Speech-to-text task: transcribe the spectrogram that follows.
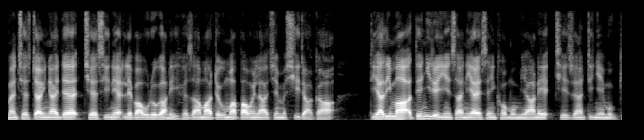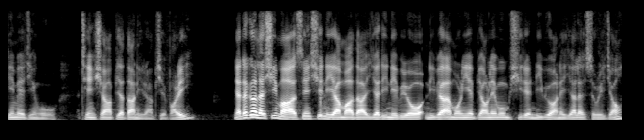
မန်ချက်စတာယူနိုက်တက်၊ချယ်ဆီနဲ့လီဗာပူးတို့ကနေကစားမတအုပ်မှပါဝင်လာခြင်းမရှိတာကဒီယာဒီမှာအသင်းကြီးတွေရင်ဆိုင်နေရတဲ့စိန်ခေါ်မှုများနဲ့ခြေစွမ်းတည်ငြိမ်မှုကင်းမဲ့ခြင်းကိုအထင်ရှားပြသနေတာဖြစ်ပါတယ်။ ညတကလက်ရှိမှာအဆင်းရှိနေရမှာသာရက်တည်နေပြီးတော့နီးပြအမော်ရီရဲ့ပြောင်းလဲမှုမရှိတဲ့နီးပြာနဲ့ရလက်ဆိုတွေကြောင့်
